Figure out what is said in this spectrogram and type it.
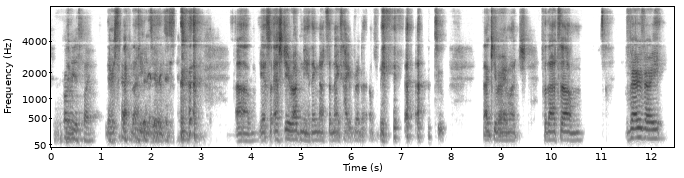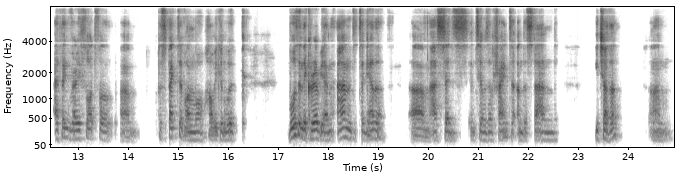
Rodney is fine. the respect that he deserves. um, yeah, so SG Rodney, I think that's a nice hybrid of the two. Thank you very much for that um, very, very, I think, very thoughtful um, perspective on how we can work both in the Caribbean and together um, as SIDS in terms of trying to understand each other um,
